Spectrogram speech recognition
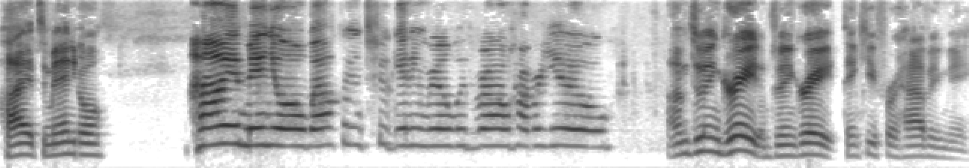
Hi, it's Emmanuel. Hi, Emmanuel. Welcome to Getting Real with Ro. How are you? I'm doing great. I'm doing great. Thank you for having me.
